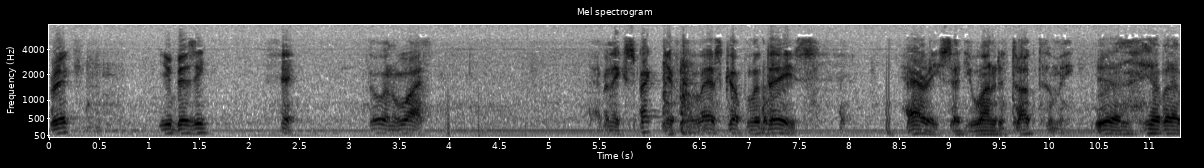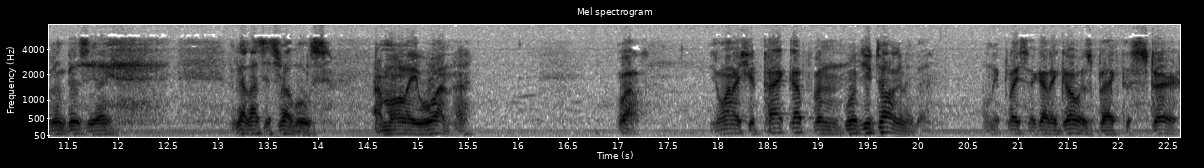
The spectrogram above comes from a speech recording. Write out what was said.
Rick, you busy? Doing what? I've been expecting you for the last couple of days. Harry said you wanted to talk to me. Yeah, yeah, but I've been busy. I, I've got lots of troubles. I'm only one, huh? Well, you want I should pack up and... What are you talking about? Only place I gotta go is back to Stir.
